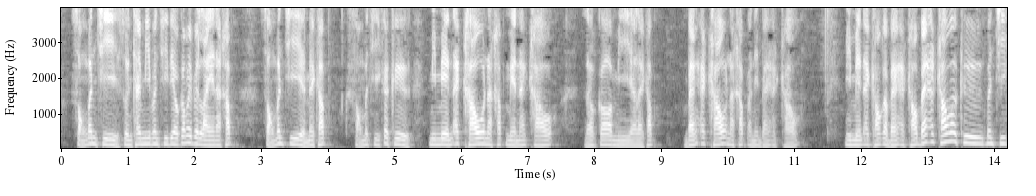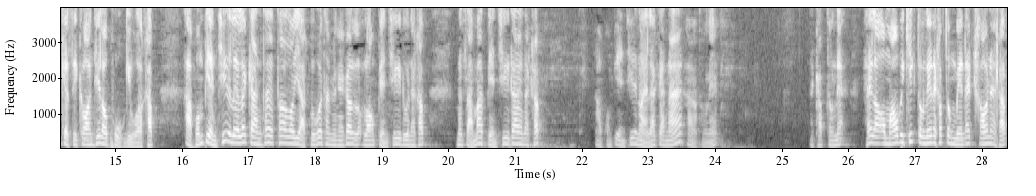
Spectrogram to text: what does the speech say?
2 บัญชี ส่วนใครมีบัญชีเดียวก็ไม่เป็นไรนะครับ 2 บัญชีเห็นไหมครับ 2 บัญชีก็คือมี Main Account นะครับ Main Account แล้วก็มีอะไรครับ Bank Account นะครับ อันนี้ Bank Account มี Main Account กับ Bank Account Bank Account ก็คือบัญชีกสิกรที่เราผูกอยู่ครับ อะผมเปลี่ยนชื่อเลยแล้วกัน ถ้าถ้าเราอยากรู้ว่าทำยังไงก็ลองเปลี่ยนชื่อดูนะครับ มันสามารถเปลี่ยนชื่อได้นะครับอะผมเปลี่ยนชื่อหน่อยแล้วกันนะอ่าตรงนี้นะครับ ตรงเนี้ยให้เราเอาเมาส์ไปคลิกตรงนี้นะครับ ตรงเมนแอคเคาท์นะครับ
